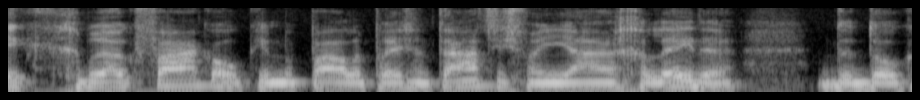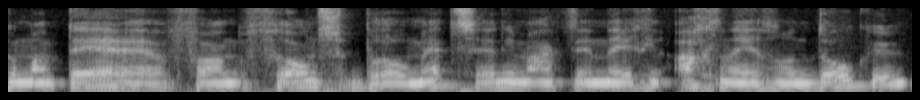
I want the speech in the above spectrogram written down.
Ik gebruik vaak ook in bepaalde presentaties van jaren geleden de documentaire van Frans Bromet. Hè, die maakte in 1998 een docu.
